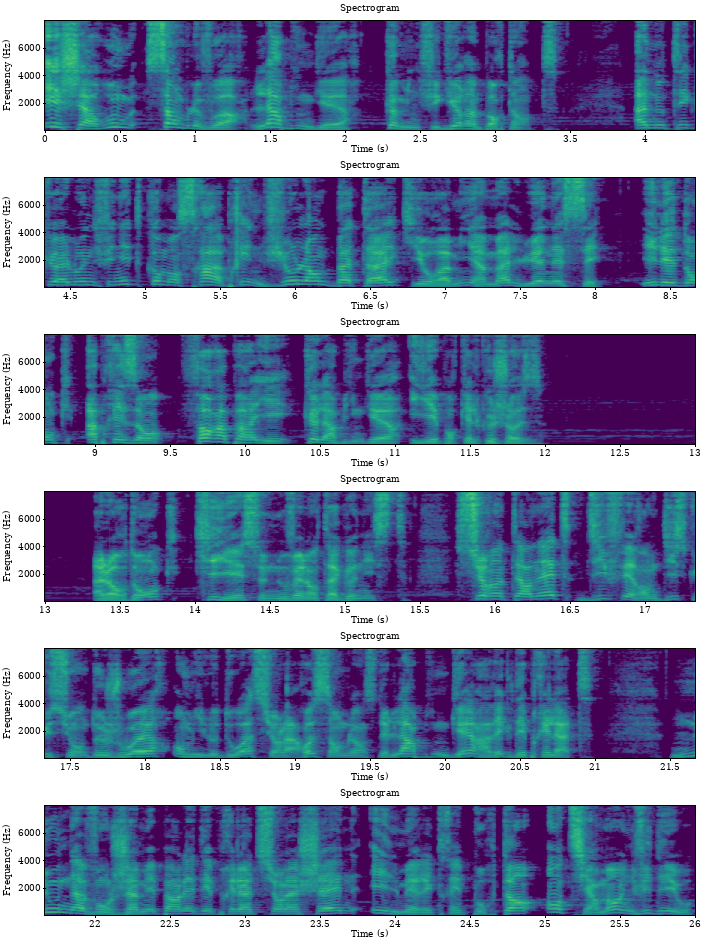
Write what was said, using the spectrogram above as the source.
Escharum semble voir l'Arbinger comme une figure importante. A noter que Halo Infinite commencera après une violente bataille qui aura mis à mal l'UNSC. Il est donc à présent fort à parier que l'Arbinger y est pour quelque chose. Alors donc, qui est ce nouvel antagoniste? Sur internet, différentes discussions de joueurs ont mis le doigt sur la ressemblance de l'Arbinger avec des prélates. Nous n'avons jamais parlé des prélates sur la chaîne et ils mériteraient pourtant entièrement une vidéo.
